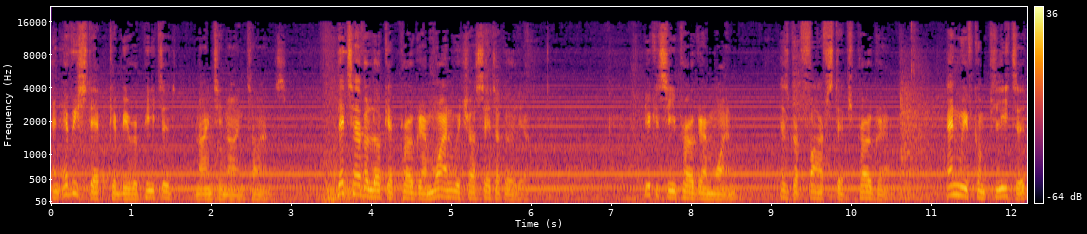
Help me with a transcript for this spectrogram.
and every step can be repeated 99 times. Let's have a look at program 1 which I set up earlier. You can see program 1 has got 5 steps programmed and we've completed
